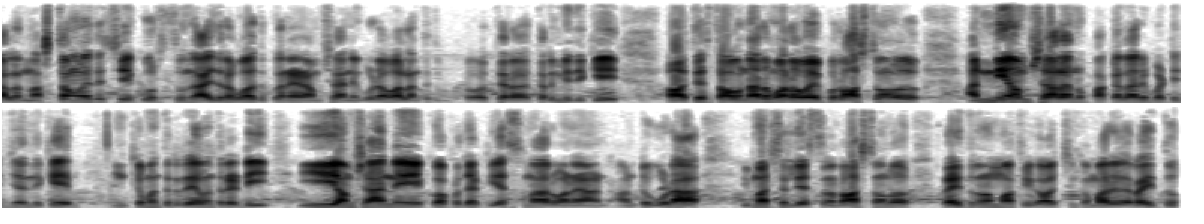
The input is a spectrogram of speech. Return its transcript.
చాలా నష్టం అయితే చేకూరుస్తుంది హైదరాబాద్కు అనే అంశాన్ని కూడా వాళ్ళంతా తెర తెర తెస్తా ఉన్నారు. మరోవైపు రాష్ట్రంలో అన్ని అంశాలను పక్కదారి పట్టించేందుకే ముఖ్యమంత్రి రేవంత్ రెడ్డి ఈ అంశాన్ని ఎక్కువ ప్రొజెక్ట్ చేస్తున్నారు అని అంటూ కూడా విమర్శ విమర్శలు చేస్తున్నారు. రాష్ట్రంలో రైతు రుణమాఫీ కావచ్చు ఇంకా మరి రైతు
